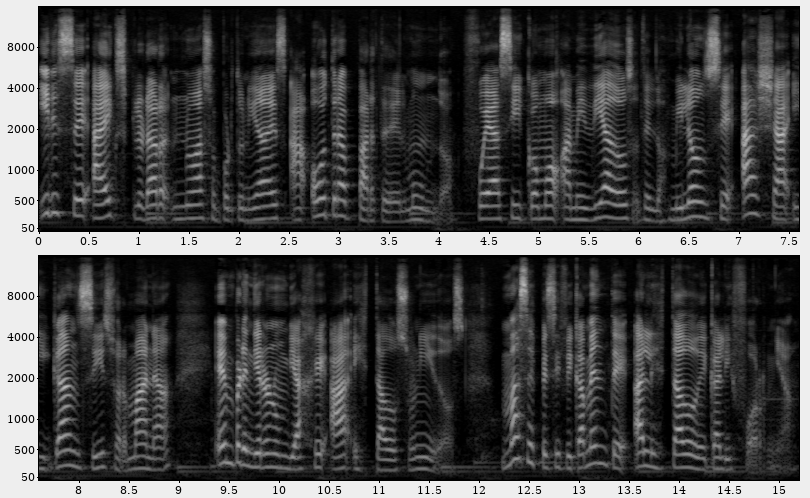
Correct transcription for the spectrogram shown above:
irse a explorar nuevas oportunidades a otra parte del mundo. Fue así como a mediados del 2011, Aya y Gansi, su hermana, emprendieron un viaje a Estados Unidos, más específicamente al estado de California.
